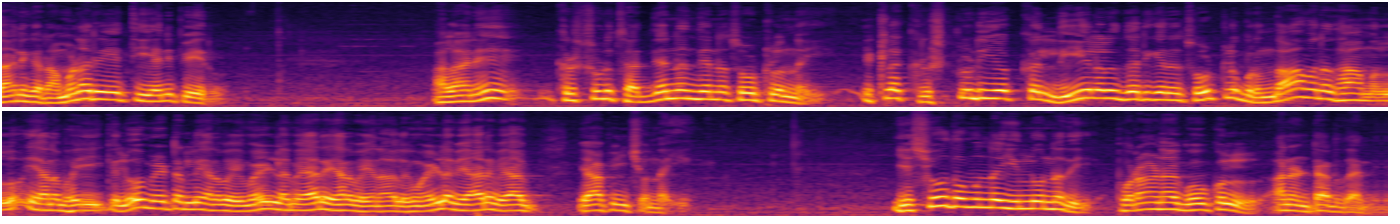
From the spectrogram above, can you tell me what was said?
దానికి రమణరేతి అని పేరు. అలానే కృష్ణుడు సద్యన్నం తిన్న చోట్లున్నాయి. ఇట్లా కృష్ణుడి యొక్క లీలలు జరిగిన చోట్లు బృందావన ధామంలో ఎనభై కిలోమీటర్లు ఎనభై మైళ్ళ మేర ఎనభై నాలుగు మైళ్ళ మేర వ్యా వ్యాపించి ఉన్నాయి యశోద ఉన్న ఇల్లు ఉన్నది పురాణ గోకుల్ అని అంటారు దాన్ని.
